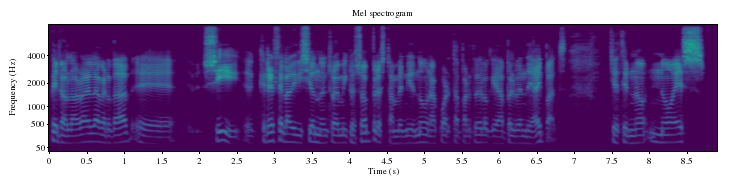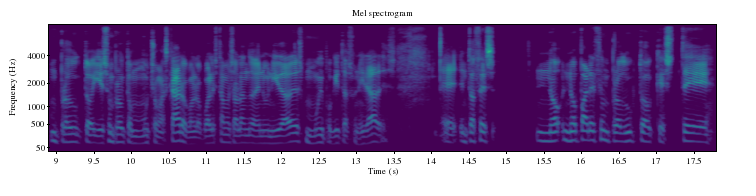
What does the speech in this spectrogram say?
pero a la hora de la verdad eh, sí, crece la división dentro de Microsoft, pero están vendiendo una cuarta parte de lo que Apple vende iPads. Quiero decir, no, no es un producto y es un producto mucho más caro, con lo cual estamos hablando en unidades, muy poquitas unidades. Eh, entonces, no, no parece un producto que esté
